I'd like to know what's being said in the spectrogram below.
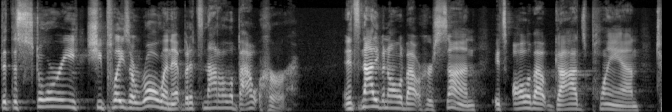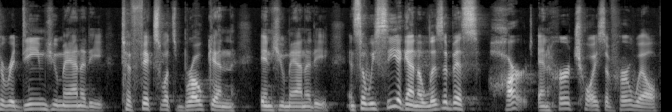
that the story, she plays a role in it, but it's not all about her. And it's not even all about her son, it's all about God's plan to redeem humanity, to fix what's broken in humanity. And so we see again Elizabeth's heart and her choice of her will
